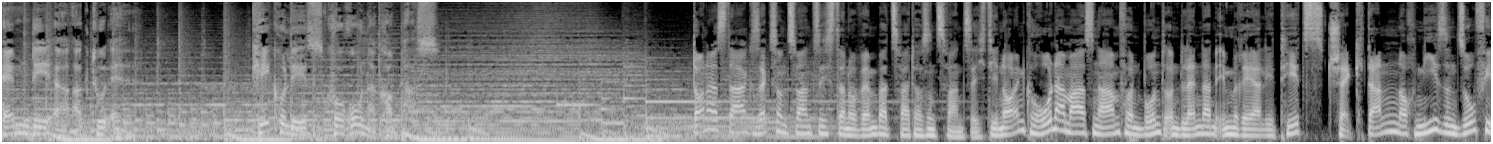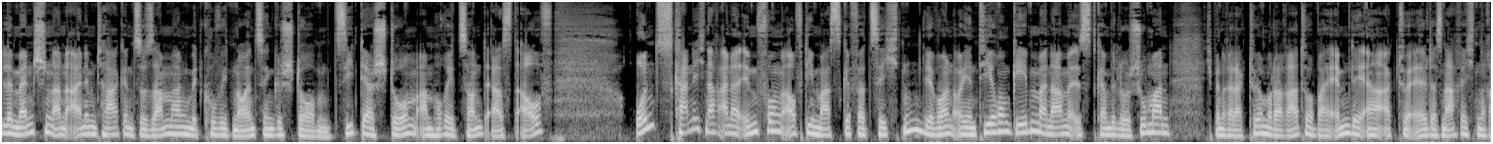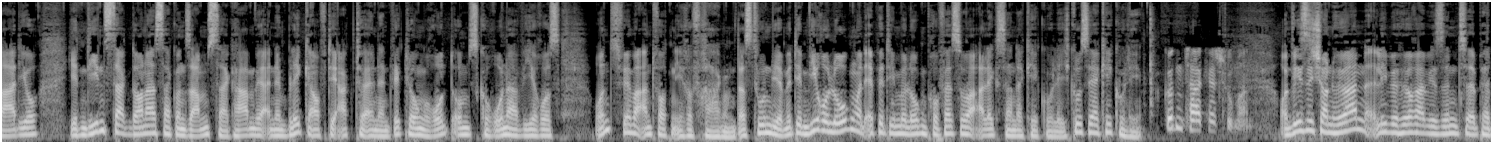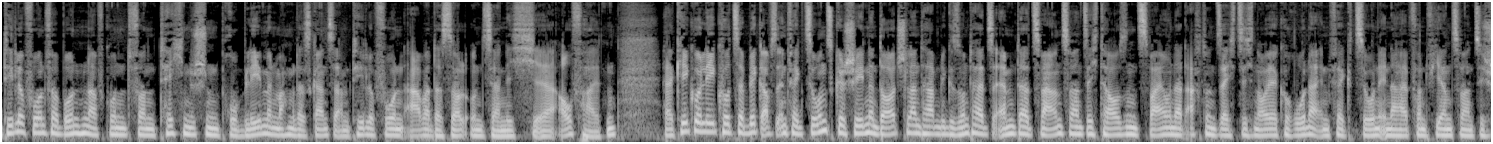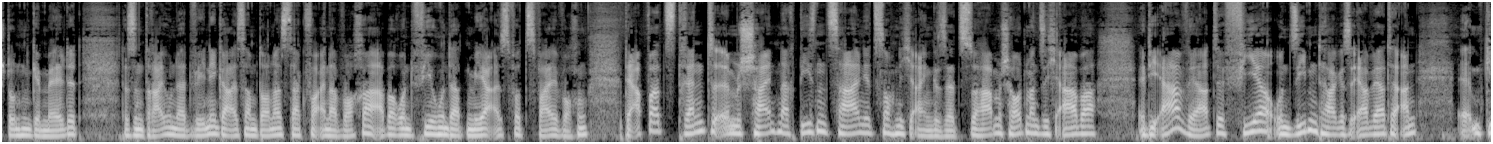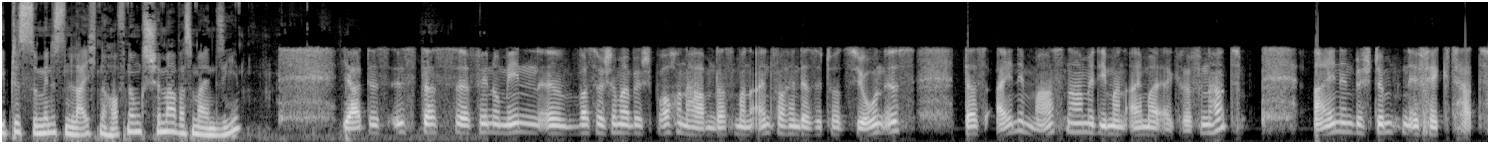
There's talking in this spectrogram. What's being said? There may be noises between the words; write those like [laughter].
MDR aktuell. Kekules Corona-Kompass. Donnerstag, 26. November 2020. Die neuen Corona-Maßnahmen von Bund und Ländern im Realitätscheck. Dann noch nie sind so viele Menschen an einem Tag in Zusammenhang mit Covid-19 gestorben. Zieht der Sturm am Horizont erst auf? Und kann ich nach einer Impfung auf die Maske verzichten? Wir wollen Orientierung geben. Mein Name ist Camillo Schumann. Ich bin Redakteur, Moderator bei MDR aktuell, das Nachrichtenradio. Jeden Dienstag, Donnerstag und Samstag haben wir einen Blick auf die aktuellen Entwicklungen rund ums Coronavirus und wir beantworten Ihre Fragen. Das tun wir mit dem Virologen und Epidemiologen Professor Alexander Kekulé. Ich grüße Herr Kekulé. Guten Tag, Herr Schumann. Und wie Sie schon hören, liebe Hörer, wir sind äh, per Telefon verbunden. Aufgrund von technischen Problemen machen wir das Ganze am Telefon, aber das soll uns ja nicht äh, aufhalten. Herr Kekulé, kurzer Blick aufs Infektionsgeschehen. In Deutschland haben die Gesundheitsämter 22.268 neue Corona-Infektionen innerhalb von 24 Stunden gemeldet. Das sind 300 weniger als am Donnerstag vor einer Woche, aber rund 400 mehr als vor zwei Wochen. Der Abwärtstrend ähm, scheint nach diesen Zahlen jetzt noch nicht eingesetzt zu haben. Schaut man sich aber äh, die R-Werte, vier und sieben Tages R-Werte an, ähm, gibt es zumindest einen leichten Hoffnungsschimmer. Was meinen Sie? Ja, das ist das äh, Phänomen, äh, was wir schon mal besprochen haben, dass man einfach in der Situation ist, dass eine Maßnahme, die man einmal ergriffen hat, einen bestimmten Effekt hat.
